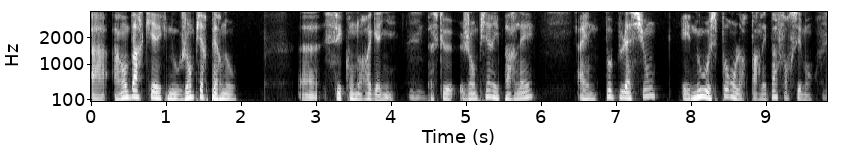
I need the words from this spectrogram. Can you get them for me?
à, à embarquer avec nous Jean-Pierre Pernaud, euh, c'est qu'on aura gagné. Mhm. Parce que Jean-Pierre il parlait à une population et nous au sport on leur parlait pas forcément. Mhm.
